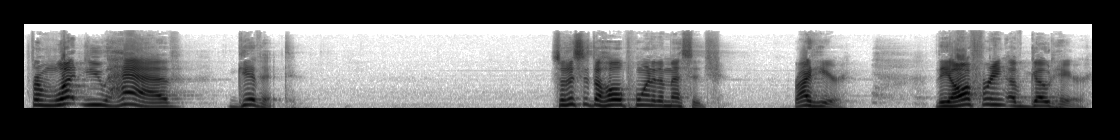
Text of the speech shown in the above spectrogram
From what you have, give it. So, this is the whole point of the message, right here. The offering of goat hair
